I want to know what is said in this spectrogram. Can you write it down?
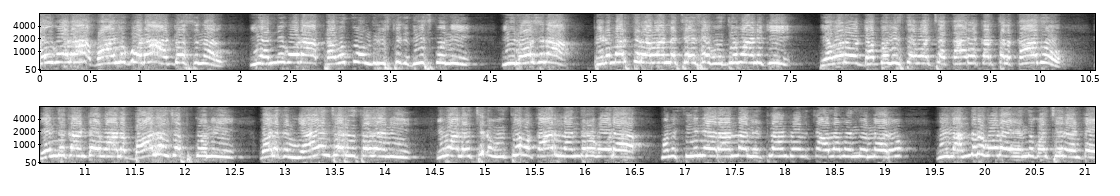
అవి కూడా వాళ్ళు కూడా అడ్డొస్తున్నారు. ఇవన్నీ కూడా ప్రభుత్వం దృష్టికి తీసుకుని ఈ రోజున పిడమర్తి రవాణా చేసే ఉద్యమానికి ఎవరో డబ్బులు ఇస్తే వచ్చే కార్యకర్తలు కాదు. ఎందుకంటే వాళ్ళ బాధలు చెప్పుకొని వాళ్ళకి న్యాయం జరుగుతుందని ఇవాళ వచ్చిన ఉద్యమకారులందరూ కూడా మన సీనియర్ అన్నలు ఇట్లాంటి వాళ్ళు చాలా మంది ఉన్నారు. వీళ్ళందరూ కూడా ఎందుకు వచ్చారంటే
